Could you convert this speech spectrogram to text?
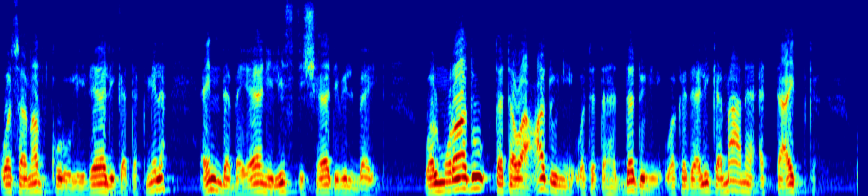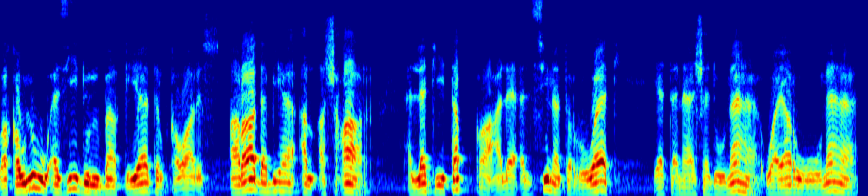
وسنذكر لذلك تكملة عند بيان الاستشهاد بالبيت والمراد تتوعدني وتتهددني وكذلك معنى التعدك. وقوله أزيد الباقيات القوارص أراد بها الأشعار التي تبقى على ألسنة الرواة يتناشدونها ويروونها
